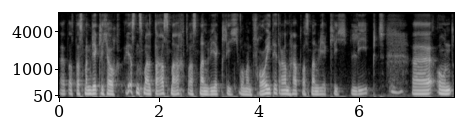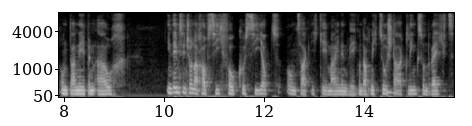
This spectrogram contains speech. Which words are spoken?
Äh, dass man wirklich auch erstens mal das macht, was man wirklich, wo man Freude dran hat, was man wirklich liebt mhm. äh, und, und dann eben auch in dem Sinn schon auch auf sich fokussiert und sagt, ich gehe meinen Weg und auch nicht zu mhm. stark links und rechts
